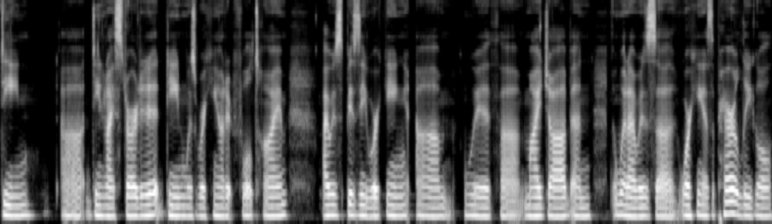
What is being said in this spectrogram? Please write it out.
Dean. Uh, Dean and I started it. Dean was working on it full time. I was busy working um, with uh, my job, and when I was uh, working as a paralegal,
